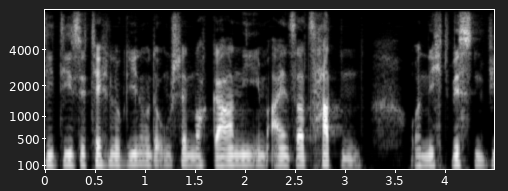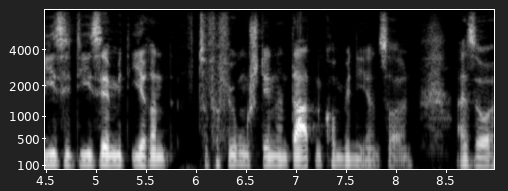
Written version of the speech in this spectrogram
die diese Technologien unter Umständen noch gar nie im Einsatz hatten und nicht wissen, wie sie diese mit ihren zur Verfügung stehenden Daten kombinieren sollen. Also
